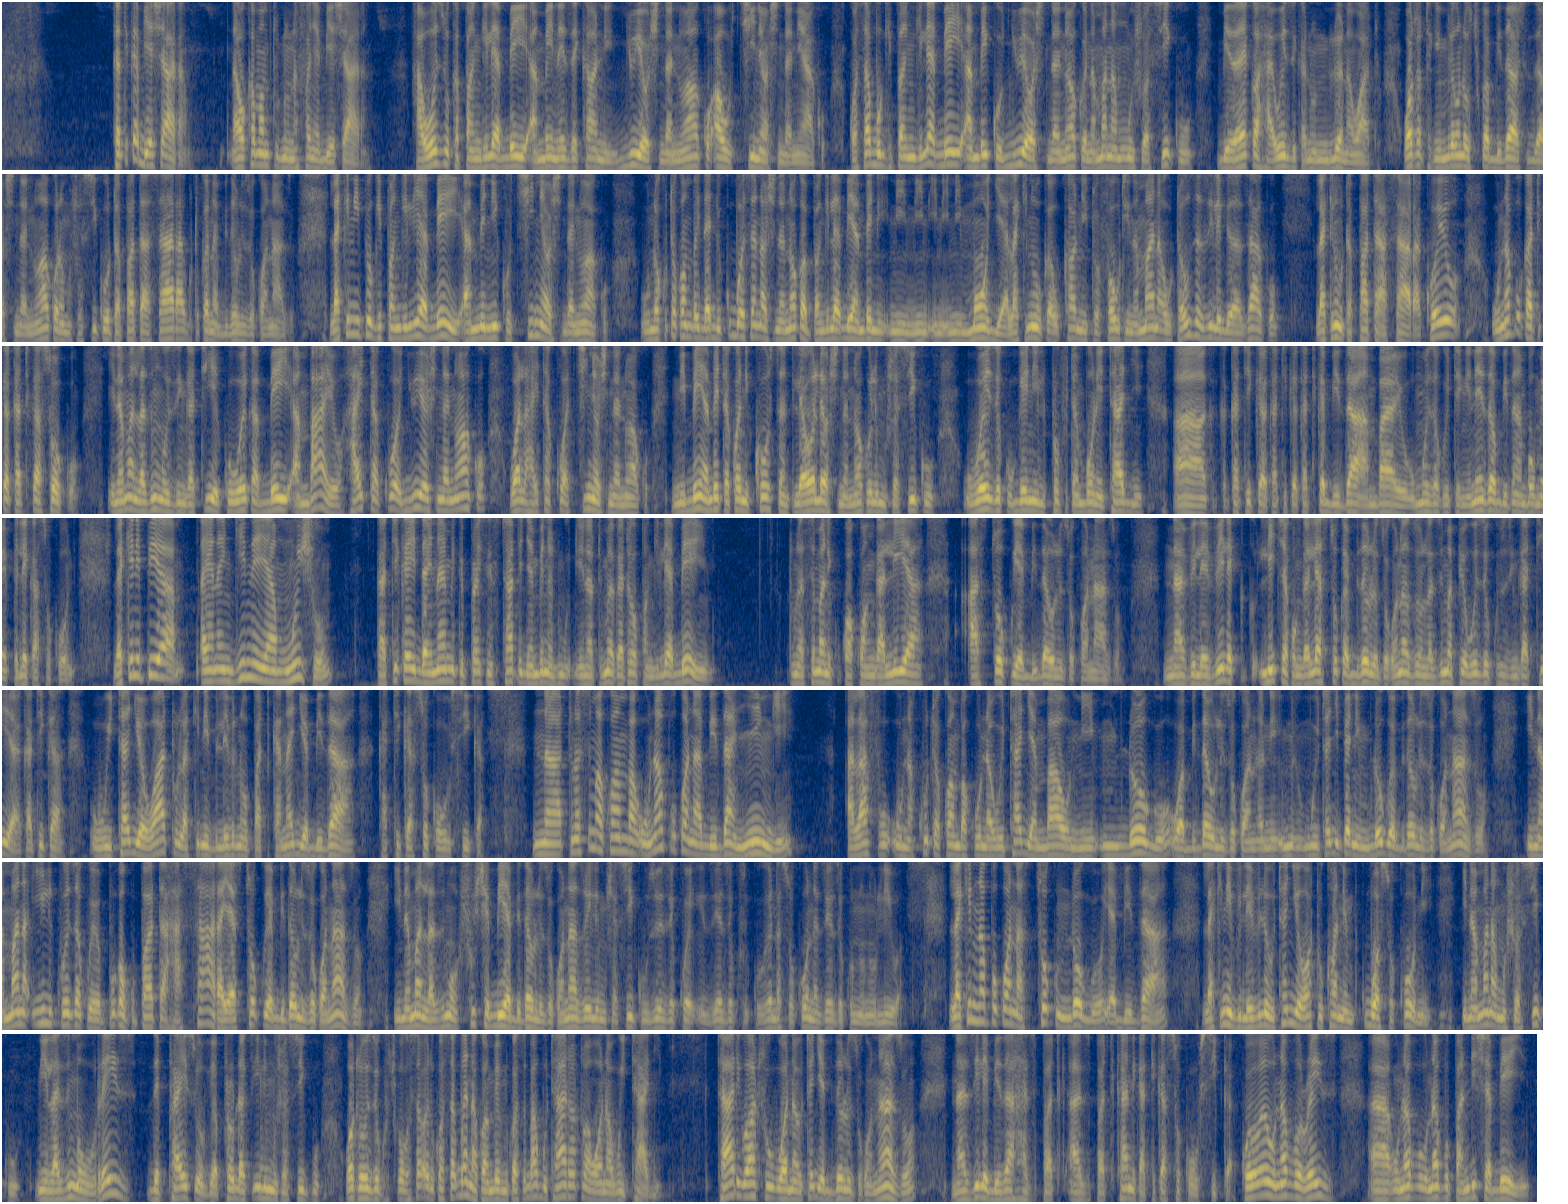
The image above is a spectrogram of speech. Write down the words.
Katika biashara na kama mtu unafanya biashara, hauwezi ukapangilia bei ambayo inaweza ikawa ni juu ya washindani wako au chini ya washindani yako, kwa sababu ukipangilia bei ambayo iko juu ya washindani wako, ina maana mwisho wa siku bidhaa yako haiwezi kanunuliwa na watu. Watu watakimbilia kwenda kuchukua bidhaa za washindani wako, na mwisho wa siku utapata hasara kutokana na bidhaa ulizokuwa nazo. Lakini pia ukipangilia bei ambayo niko chini ya washindani wako, unakuta kwamba idadi kubwa sana washindani wako wamepangilia bei ambayo ni, ni, ni, ni, ni moja, lakini ukawa uka, ni tofauti, na maana utauza zile bidhaa zako, lakini utapata hasara. Kwa hiyo unapo katika katika soko, ina maana lazima uzingatie kuweka bei ambayo haitakuwa juu ya washindani wako wala haitakuwa chini ya washindani wako. Ni bei ambayo itakuwa ni constant ya wale washindani wako, ili mwisho wa siku uweze kugeni ile profit ambayo unahitaji uh, katika katika katika bidhaa ambayo umeweza kuitengeneza au bidhaa ambayo umepeleka sokoni. Lakini pia aina nyingine ya mwisho katika hii dynamic pricing strategy ambayo inatumika katika kupangilia bei tunasema ni kwa kuangalia stock ya bidhaa ulizokuwa nazo, na vile vile licha ya kuangalia stock ya bidhaa ulizokuwa nazo, lazima pia uweze kuzingatia katika uhitaji wa watu, lakini vile vile na upatikanaji wa bidhaa katika soko husika. Na tunasema kwamba unapokuwa na bidhaa nyingi alafu unakuta kwamba kuna uhitaji ambao ni mdogo wa bidhaa ulizokuwa uhitaji pia ni mdogo wa bidhaa ulizokuwa nazo, ina maana ili kuweza kuepuka kupata hasara ya stoku ya bidhaa ulizokuwa nazo, ina maana lazima ushushe bei ya bidhaa ulizokuwa nazo, ili mwisho siku ziweze ziweze kuenda sokoni na ziweze kununuliwa. Lakini unapokuwa na stoku ndogo ya bidhaa, lakini vile vile uhitaji wa watu ukawa ni mkubwa sokoni, ina maana mwisho wa siku ni lazima u raise the price of your product, ili mwisho wa siku watu waweze kuchukua. Kwa sababu kwa sababu nakwambia ni kwa sababu tayari watu wana uhitaji tayari watu wanahitaji bidhaa ulizokuwa nazo na zile bidhaa hazipat, hazipatikani katika soko husika. Kwa hiyo wewe unavyo raise uh, unavyo unavyopandisha bei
